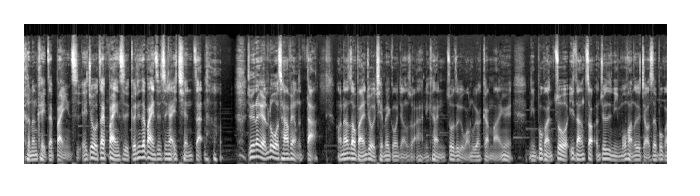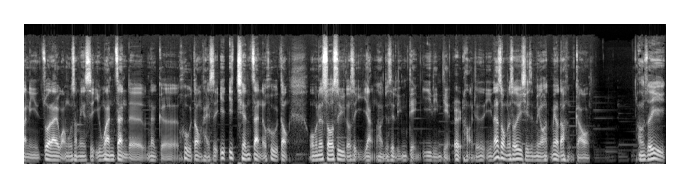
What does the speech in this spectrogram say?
可能可以再办一次。哎，就再办一次，隔天再办一次，剩下一千赞。就是那个落差非常的大，好，那时候反正就有前辈跟我讲说啊，你看你做这个网络要干嘛？因为你不管做一张照，就是你模仿这个角色，不管你坐在网络上面是一万赞的那个互动，还是一一千赞的互动，我们的收视率都是一样，然后就是零点一、零点二，哈，就是以那时候我们的收视率其实没有没有到很高。好，所以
